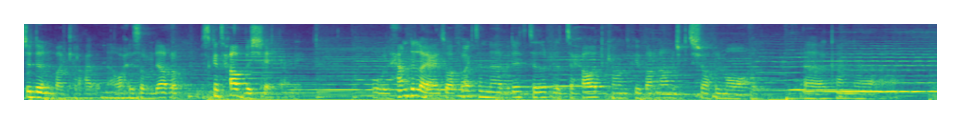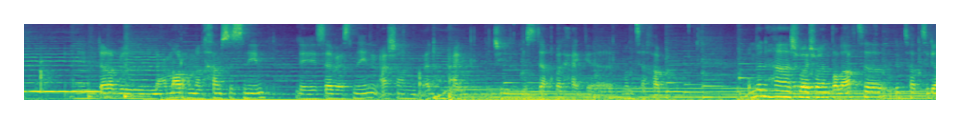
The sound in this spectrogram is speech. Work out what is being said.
جدا مبكر على ان واحد يصير مدرب بس كنت حاب الشيء يعني. والحمد لله يعني توفقت إن بديت التدريب في الاتحاد كان في برنامج اكتشاف المواهب. آه كان آه يعني ندرب اللي اعمارهم من خمس سنين. لسبع سنين عشان عندهم حق جيل المستقبل حق المنتخب. ومنها شوي شوي انطلقت قمت أبتدي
